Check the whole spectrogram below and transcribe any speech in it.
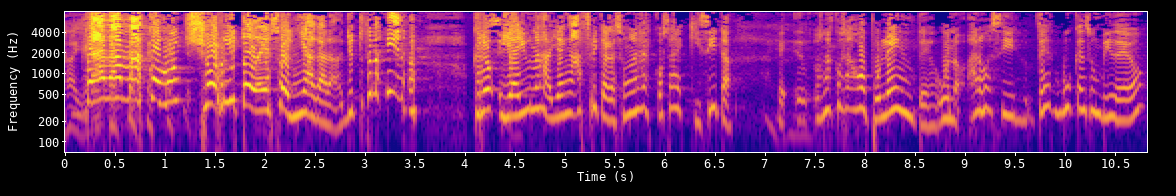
Nada más como un chorrito de eso el Niágara. ¿Yo, ¿Tú te imaginas? Creo, y hay unas allá en África que son unas cosas exquisitas. Eh, eh, unas cosas opulentes. Bueno, algo así. Ustedes búsquense un video,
